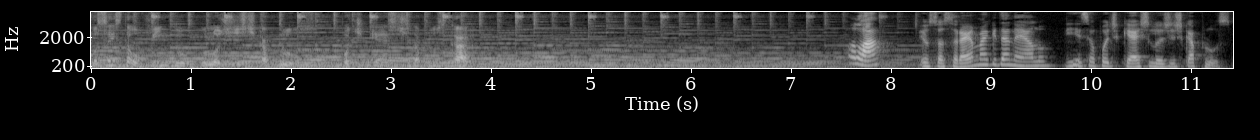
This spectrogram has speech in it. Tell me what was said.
Você está ouvindo o Logística Plus, podcast da Plus Cargo. Olá, eu sou a Soraya Magdanello e esse é o podcast Logística Plus,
